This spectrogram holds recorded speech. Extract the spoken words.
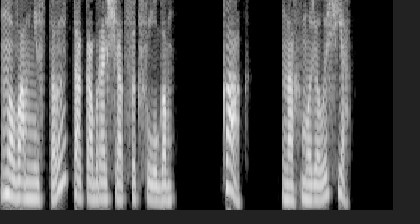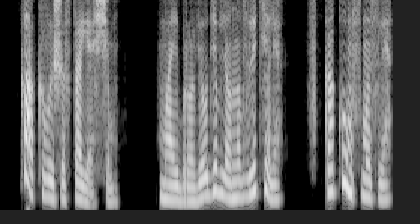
но вам не стоит так обращаться к слугам». «Как?» — нахмурилась я. «Как вышестоящим?» Мои брови удивленно взлетели. «В каком смысле?»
